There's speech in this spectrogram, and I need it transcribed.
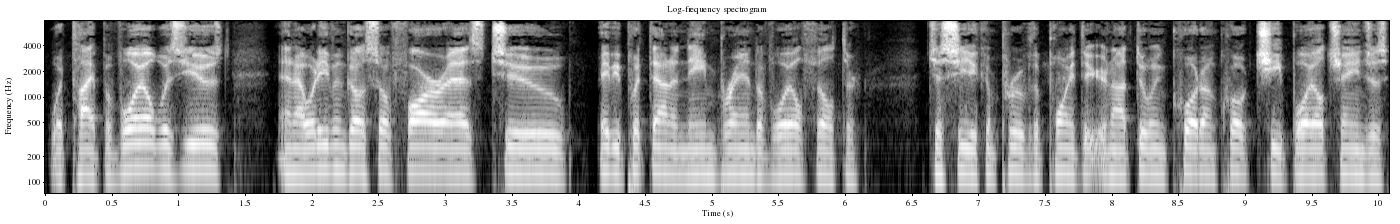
what type of oil was used, and I would even go so far as to maybe put down a name brand of oil filter, just so you can prove the point that you're not doing quote unquote cheap oil changes,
